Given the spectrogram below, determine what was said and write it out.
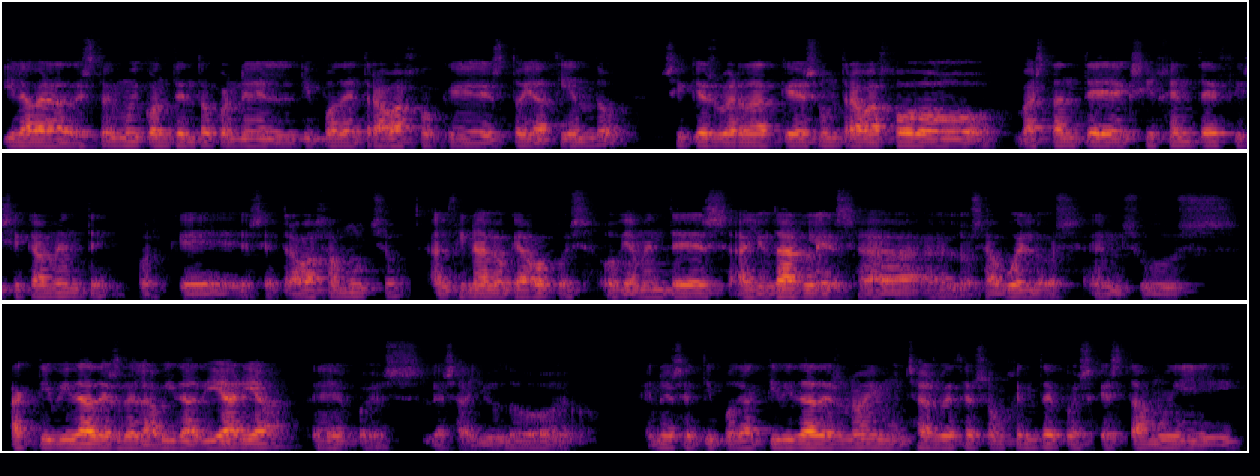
y la verdad estoy muy contento con el tipo de trabajo que estoy haciendo. Sí que es verdad que es un trabajo bastante exigente físicamente porque se trabaja mucho. Al final lo que hago pues obviamente es ayudarles a los abuelos en sus actividades de la vida diaria, eh, pues les ayudo en ese tipo de actividades, ¿no? Y muchas veces son gente pues que está muy,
